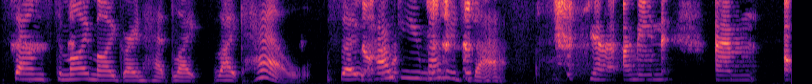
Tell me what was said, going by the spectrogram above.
sounds to my migraine head like like hell. So Not how do you manage that? yeah, I mean, um,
